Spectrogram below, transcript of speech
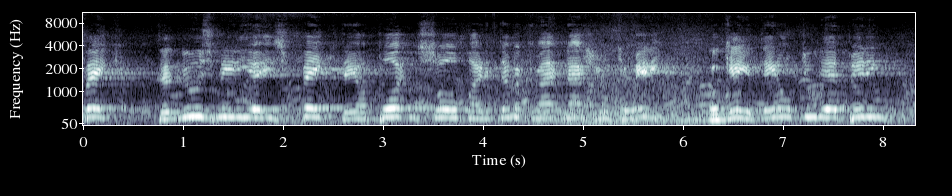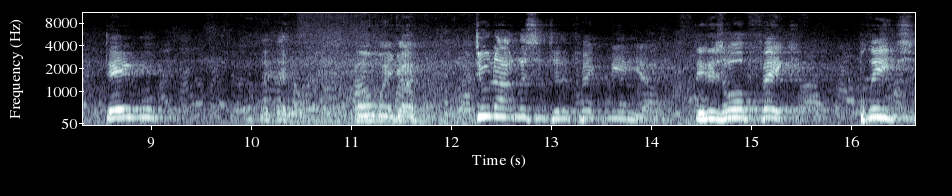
fake. The news media is fake. They are bought and sold by the Democrat National Committee. Okay, if they don't do their bidding, they will. oh my God. Do not listen to the fake media. It is all fake. Please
